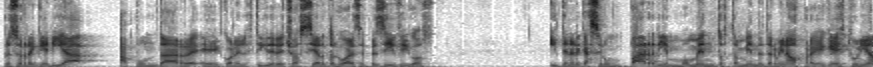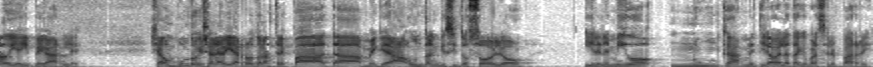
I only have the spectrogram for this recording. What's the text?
Pero eso requería apuntar eh, con el stick derecho a ciertos lugares específicos. Y tener que hacer un parry en momentos también determinados para que quede estuneado y ahí pegarle. Llegaba un punto que ya le había roto las tres patas, me quedaba un tanquecito solo. Y el enemigo nunca me tiraba el ataque para hacer el parry.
